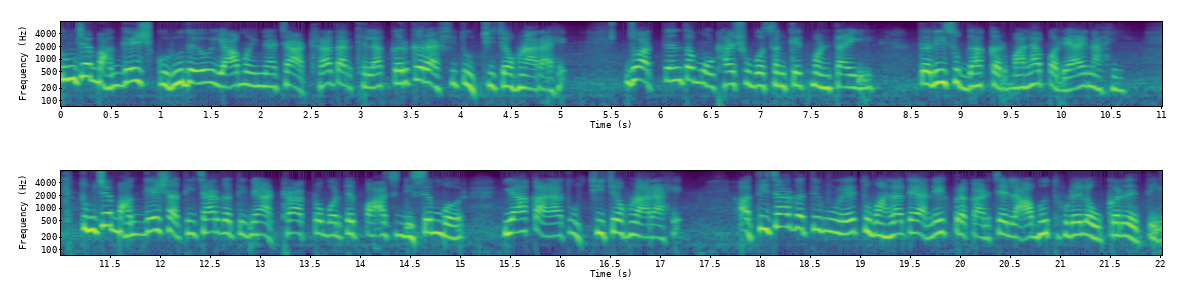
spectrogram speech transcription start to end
तुमचे भाग्येश गुरुदेव या महिन्याच्या अठरा तारखेला कर्क राशीत उच्चीचे होणार आहे. जो अत्यंत मोठा शुभसंकेत म्हणता येईल तरीसुद्धा कर्माला पर्याय नाही. तुमचे भाग्येश अतिचार गतीने अठरा ऑक्टोबर ते पाच डिसेंबर या काळात उच्चीचे होणार आहे. अतिचार गतीमुळे तुम्हाला ते अनेक प्रकारचे लाभ थोडे लवकर देतील.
